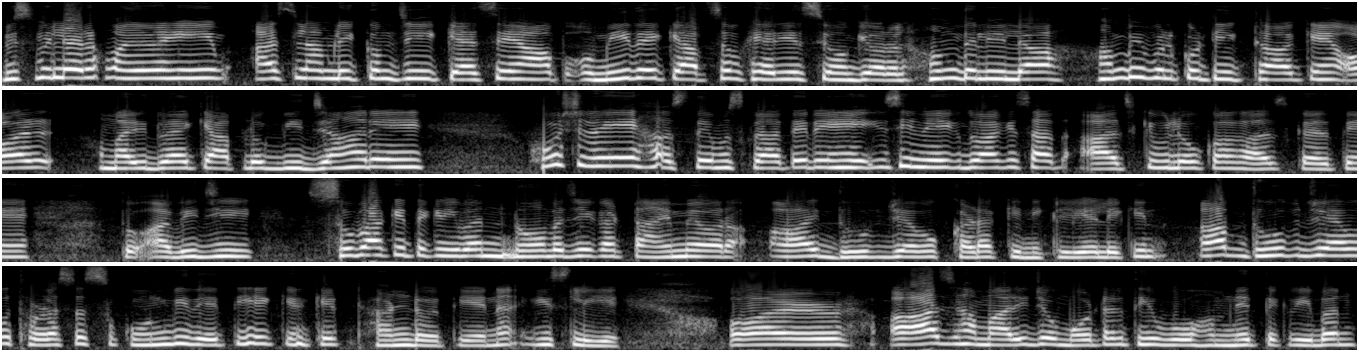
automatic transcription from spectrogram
बिस्मिल्लाहिर्रहमानिर्रहीम। अस्सलाम जी, कैसे हैं आप? उम्मीद है कि आप सब खैरियत से होंगे और अल्हम्दुलिल्लाह, हम भी बिल्कुल ठीक ठाक हैं और हमारी दुआ है कि आप लोग भी जहाँ रहें, खुश रहें, हँसते मुस्कुराते रहें। इसी नेक दुआ के साथ आज के व्लॉग का आगाज़ करते हैं। तो अभी जी, सुबह के तकरीबन नौ बजे का टाइम है और आज धूप जो है वो कड़क की निकली है, लेकिन अब धूप जो है वो थोड़ा सा सुकून भी देती है क्योंकि ठंड होती है ना, इसलिए। और आज हमारी जो मोटर थी वो हमने तकरीबन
